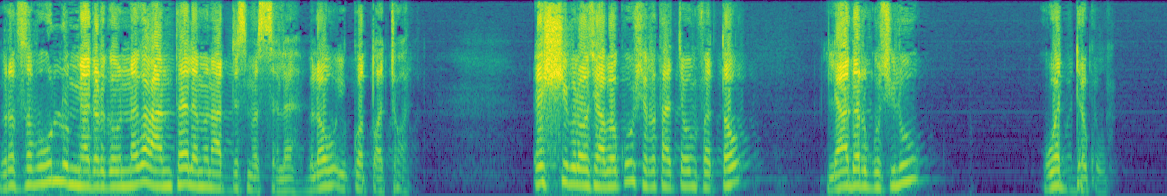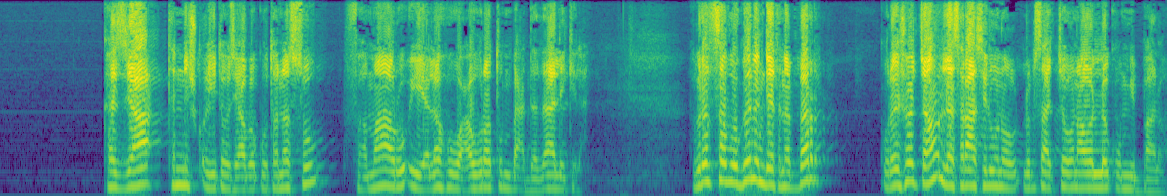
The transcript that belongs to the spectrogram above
ህብረተሰቡ ሁሉ የሚያደርገውን ነገር አንተ ለምን አዲስ መሰለህ? ብለው ይቆጧቸዋል። እሺ ብለው ሲያበቁ ሽርታቸውን ፈተው ሊያደርጉ ሲሉ ወደቁ ከዚያ ትንሽ ቆይተው ሲያበቁ ተነሱ። ፈማ ሩእየ ለሁ ዐውረቱን ባዕደ ዛሊክ ይላል። ህብረተሰቡ ግን እንዴት ነበር? ቁረሾች አሁን ለስራ ሲሉ ነው ልብሳቸውን አወለቁ የሚባለው።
